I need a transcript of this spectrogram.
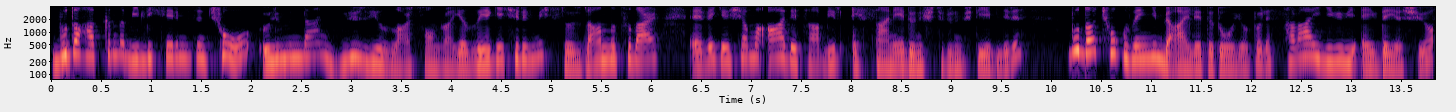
Buda hakkında bildiklerimizin çoğu ölümünden 100 yıllar sonra yazıya geçirilmiş sözlü anlatılar e, ve yaşamı adeta bir efsaneye dönüştürülmüş diyebiliriz. Bu da çok zengin bir ailede doğuyor. Böyle saray gibi bir evde yaşıyor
